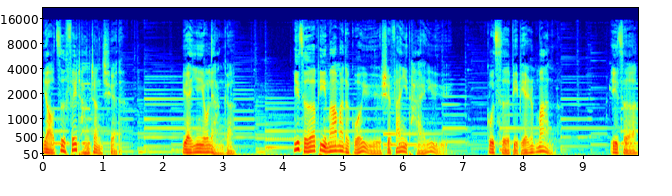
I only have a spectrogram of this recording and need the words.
咬字非常正确的。原因有两个：一则毕妈妈的国语是翻译台语，故此比别人慢了；一则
